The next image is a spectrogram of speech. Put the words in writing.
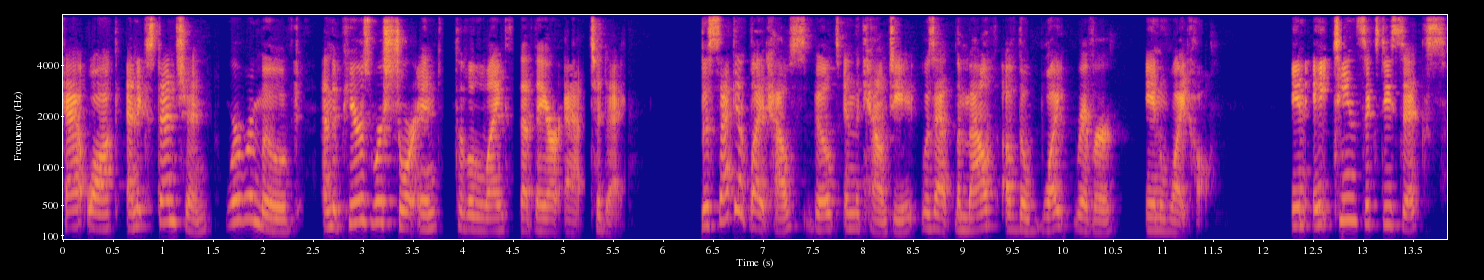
Catwalk, and Extension were removed, and the piers were shortened to the length that they are at today. The second lighthouse built in the county was at the mouth of the White River in Whitehall. In 1866,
